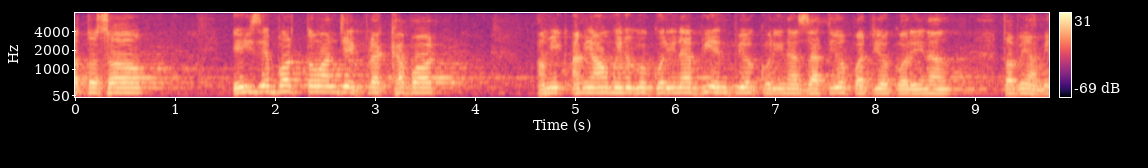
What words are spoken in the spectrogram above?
অথচ এই যে বর্তমান যে প্রেক্ষাপট, আমি আমি আওয়ামী লীগও করি না, বিএনপিও করি না, জাতীয় পার্টিও করি না, তবে আমি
